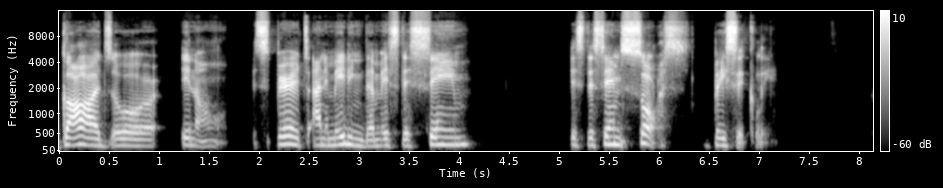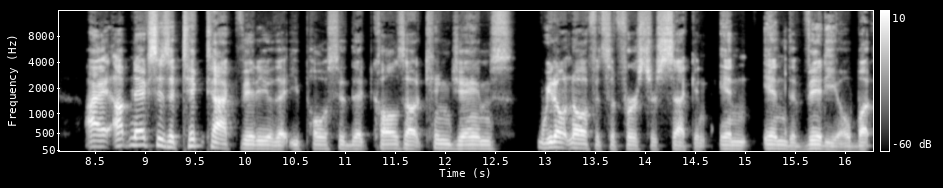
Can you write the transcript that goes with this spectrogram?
gods or, you know, spirits animating them. It's the same, it's the same source, basically. All right, up next is a TikTok video that you posted that calls out King James. We don't know if it's the first or second in in the video, but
